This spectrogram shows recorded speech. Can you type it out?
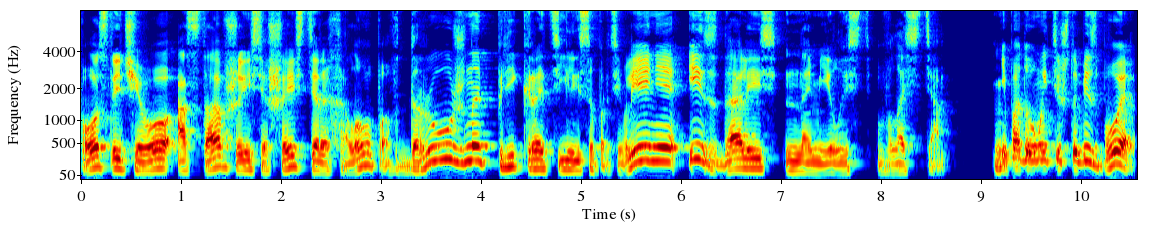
После чего оставшиеся шестеро холопов дружно прекратили сопротивление и сдались на милость властям. Не подумайте, что без боя.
